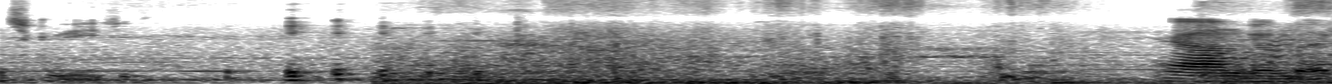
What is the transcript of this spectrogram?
Lemon squeezy. yeah, I'm going back.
